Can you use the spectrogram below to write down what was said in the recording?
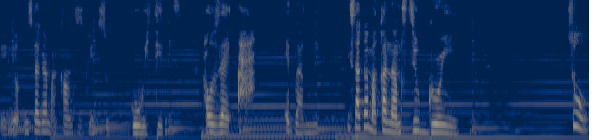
your Instagram account is going to go with it. I was like, ah, egg by me. Instagram account I'm still growing. So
